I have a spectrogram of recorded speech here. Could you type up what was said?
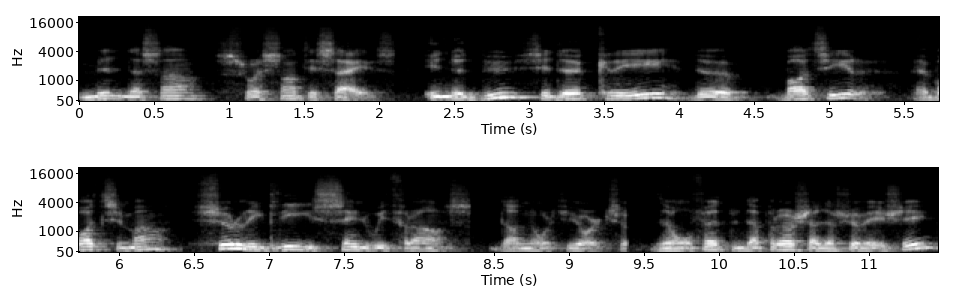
1976. Et notre but, c'est de créer, de bâtir un bâtiment sur l'église Saint-Louis de France, dans North York. Nous avons fait une approche à l'archevêché,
